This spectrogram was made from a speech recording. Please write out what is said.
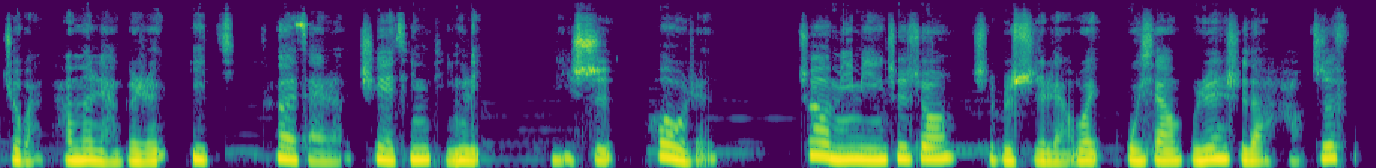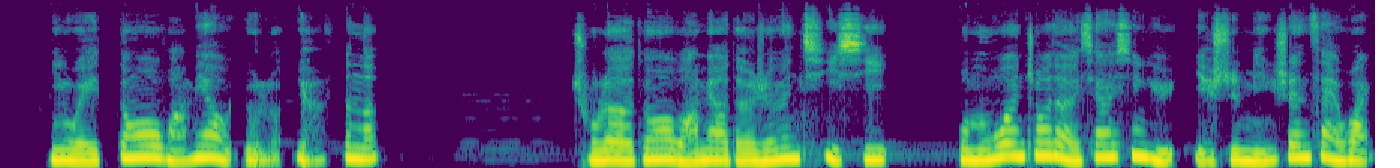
就把他们两个人一起刻在了阙金亭里，以示后人。这冥冥之中，是不是两位互相不认识的好知府，因为东欧王庙有了缘分呢？除了东欧王庙的人文气息，我们温州的江心屿也是名声在外。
